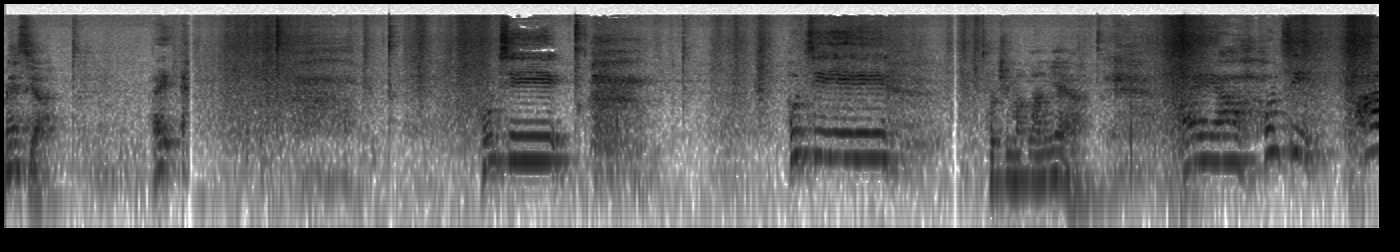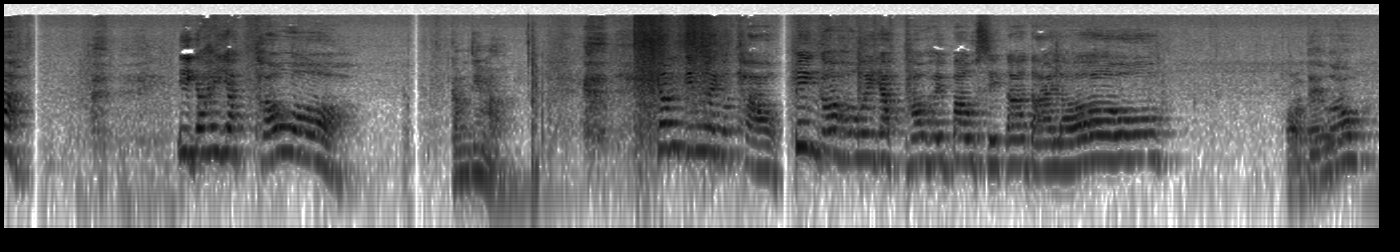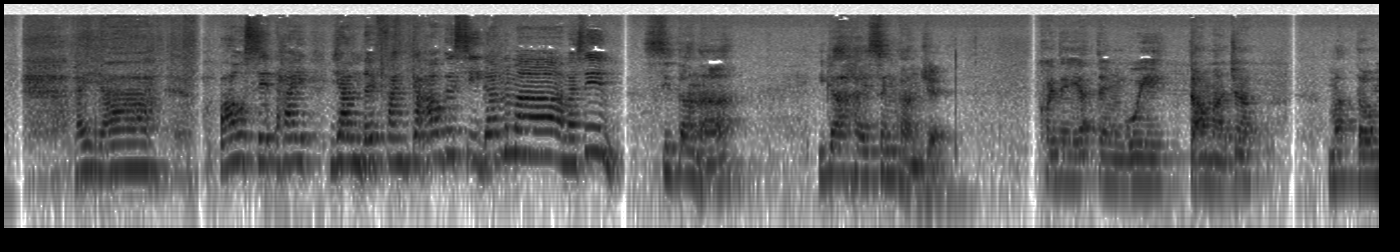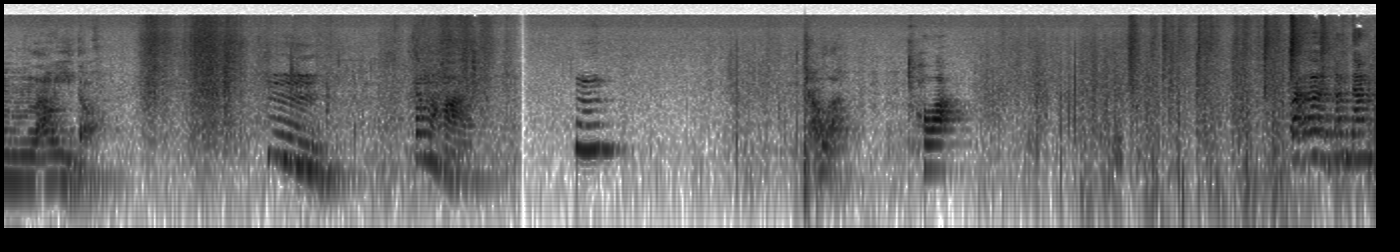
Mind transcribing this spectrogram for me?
咩事啊？诶，好似好似，好似乜撚嘢啊？哎呀，好似啊！而家系日头喎、咁点啊？咁点你个头？边个会日头去爆雪啊，大佬？我哋咯，哎呀， 爆雪系人哋瞓觉嘅时间啊嘛，系咪先？是但啊！而家系圣诞节，佢哋一定会打麻雀，乜都唔留意到。嗯，咁啊系。嗯，走啦！好啊。喂喂，等等。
